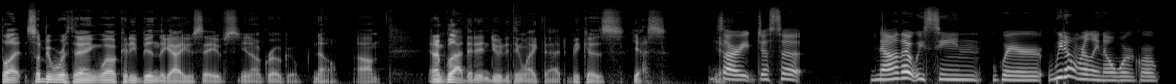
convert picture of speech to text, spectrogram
but some people were saying well could he been the guy who saves you know Grogu no um and I'm glad they didn't do anything like that because yes Sorry, just to now that we've seen where we don't really know where Gro-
